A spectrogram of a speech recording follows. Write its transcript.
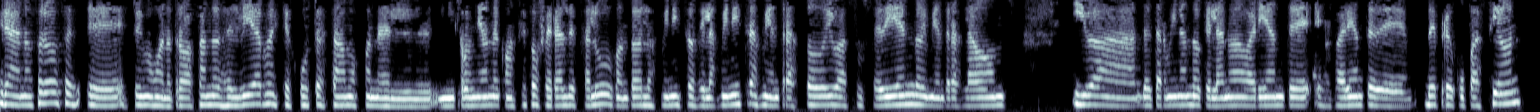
Mira, nosotros eh, estuvimos bueno trabajando desde el viernes, que justo estábamos con el, reunión del Consejo Federal de Salud con todos los ministros y las ministras mientras todo iba sucediendo y mientras la OMS iba determinando que la nueva variante es variante de, preocupación.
